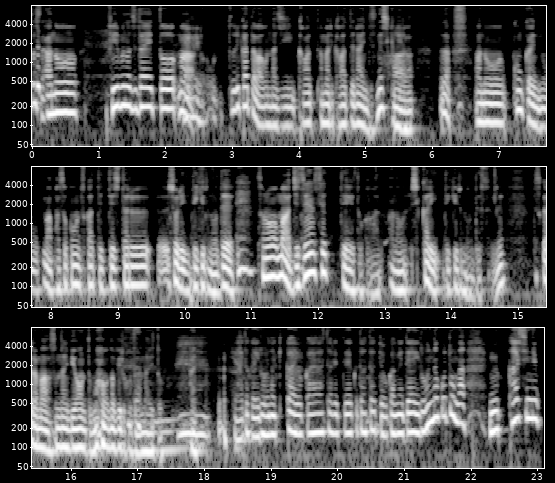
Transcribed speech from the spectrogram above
そうですね。あのフィルムの時代とまあ、撮り方は同じ変わあまり変わってないんですね仕組みは。はいただあの今回の、まあ、パソコンを使ってデジタル処理できるのでその、まあ、事前設定とかがあのしっかりできるのですよね。ですからまあそんなにビヨンとも伸びることはないと。はい、いやだからいろんな機械を開発されてくださったおかげでいろんなことが昔に比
